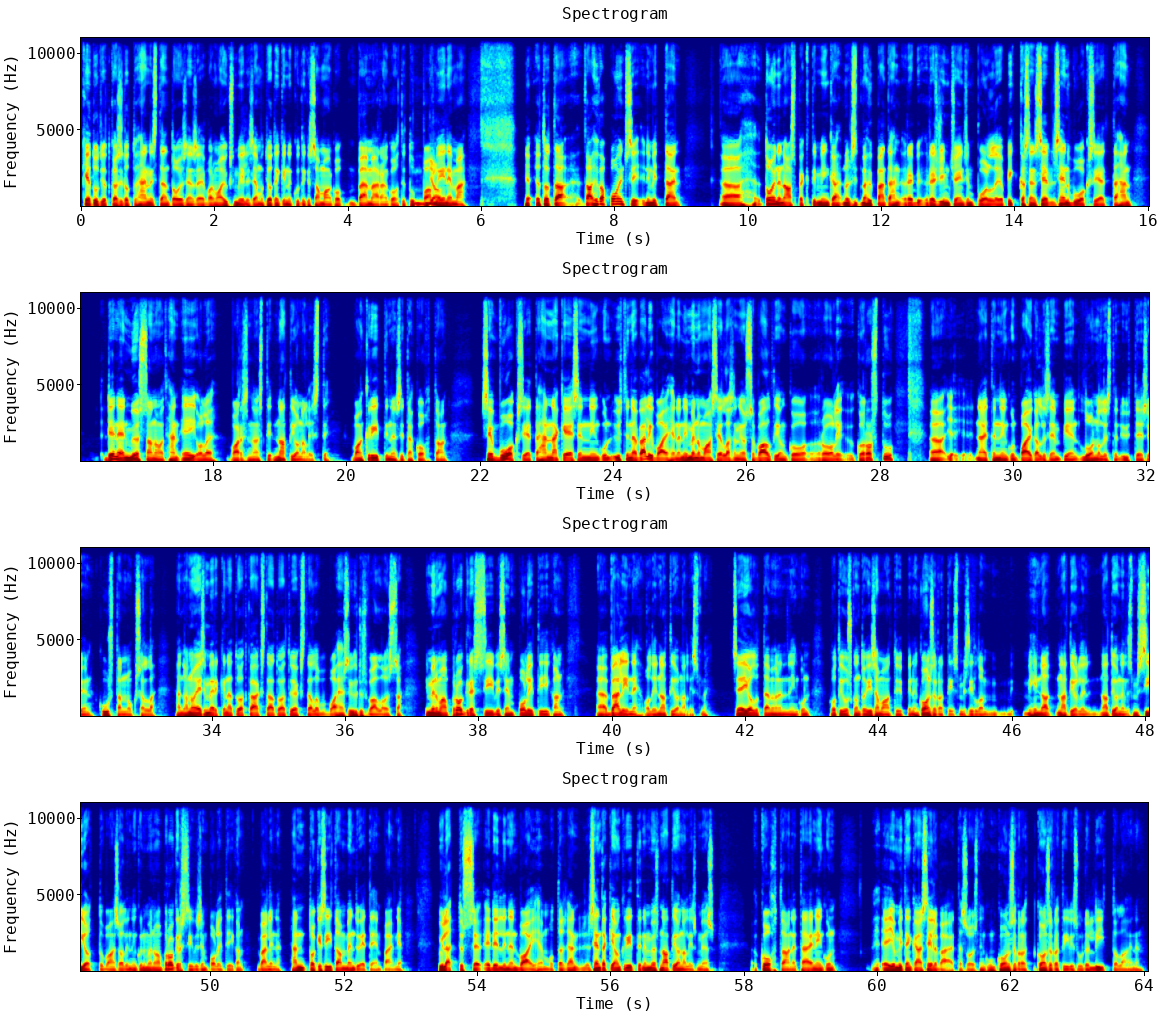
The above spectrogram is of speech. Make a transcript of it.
ketut, jotka on sidottu hännistään toiseensa, ei varmaan yksimielisiä, mutta jotenkin ne kuitenkin samaan päämäärään kohti tuppaa Joo. menemään. Ja, ja tota, tämä on hyvä pointsi, nimittäin – Toinen aspekti, minkä, no sitten mä hyppään tähän regime changein puolelle jo pikkasen sen, sen vuoksi, että hän, Deneen myös sanoo, että hän ei ole varsinaisesti nationalisti, vaan kriittinen sitä kohtaan. Sen vuoksi, että hän näkee sen niin kuin yhtenä välivaiheena nimenomaan sellaisen, jossa valtion ko- rooli korostuu ää, näiden niin kuin paikallisempien luonnollisten yhteisöjen kustannuksella. Hän sanoi esimerkkinä 1800-1900-luvun vaiheessa Yhdysvalloissa – nimenomaan progressiivisen politiikan väline oli nationalismi. Se ei ollut tämmöinen niin kuin kotiuskonto isämaan tyyppinen konservatismi silloin, mihin nationalismi sijoittui, vaan se oli niin kuin nimenomaan progressiivisen politiikan väline. Hän toki siitä on menty eteenpäin ja hylätty se edellinen vaihe, mutta sen takia on kriittinen myös nationalismia kohtaan, että ei, niin kuin, ei ole mitenkään selvää, että se olisi niin kuin konservatiivisuuden liittolainen.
